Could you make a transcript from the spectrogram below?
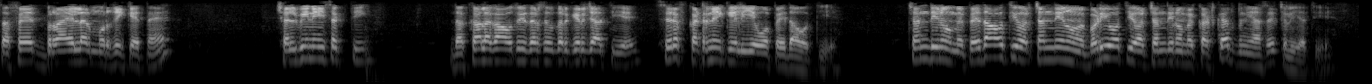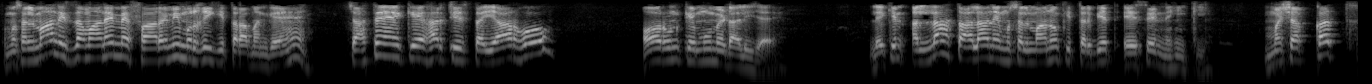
سفید برائلر مرغی کہتے ہیں، چل بھی نہیں سکتی۔ دھکا لگاؤ تو ادھر سے ادھر گر جاتی ہے، صرف کٹنے کے لیے وہ پیدا ہوتی ہے۔ چند دنوں میں پیدا ہوتی ہے اور چند دنوں میں بڑی ہوتی ہے اور چند دنوں میں کٹ کر دنیا سے چلی جاتی ہے۔ تو مسلمان اس زمانے میں فارمی مرغی کی طرح بن گئے ہیں۔ چاہتے ہیں کہ ہر چیز تیار ہو اور ان کے منہ میں ڈالی جائے۔ لیکن اللہ تعالی نے مسلمانوں کی تربیت ایسے نہیں کی۔ مشقت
